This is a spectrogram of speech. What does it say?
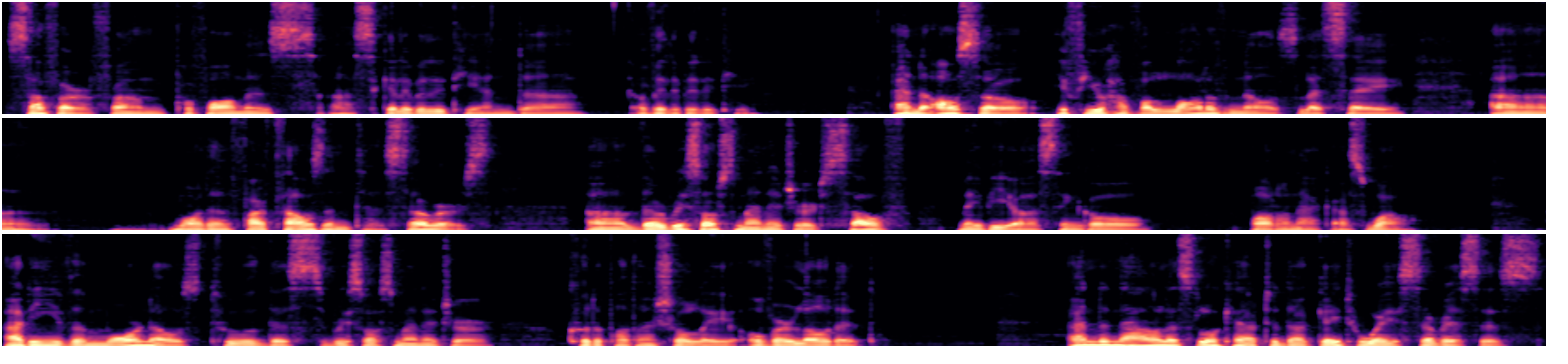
suffer from performance, uh, scalability, and uh, availability. And also, if you have a lot of nodes, let's say more than 5,000 servers, the resource manager itself may be a single bottleneck as well. Adding even more nodes to this resource manager could potentially overload it. And now let's look at the gateway services.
